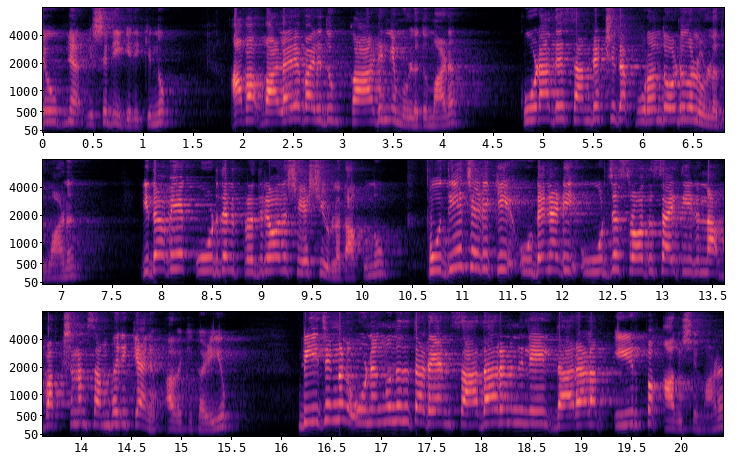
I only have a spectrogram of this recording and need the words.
ലൂബ്ന വിശദീകരിക്കുന്നു. അവ വളരെ വലുതും കാഠിന്യമുള്ളതുമാണ്. കൂടാതെ സംരക്ഷിത പുറന്തോടുകൾ ഉള്ളതുമാണ് ഇത് അവയെ കൂടുതൽ പ്രതിരോധ ശേഷിയുള്ളതാക്കുന്നു പുതിയ ചെടിക്ക് ഉടനടി ഊർജ സ്രോതസ്സായി തീരുന്ന ഭക്ഷണം സംഭരിക്കാനും അവയ്ക്ക് കഴിയും. ബീജങ്ങൾ ഉണങ്ങുന്നത് തടയാൻ സാധാരണ നിലയിൽ ധാരാളം ഈർപ്പം ആവശ്യമാണ്.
